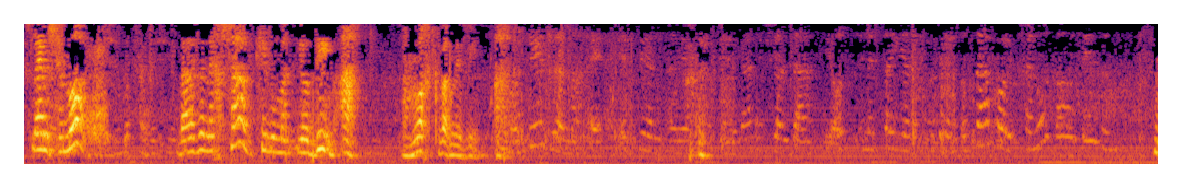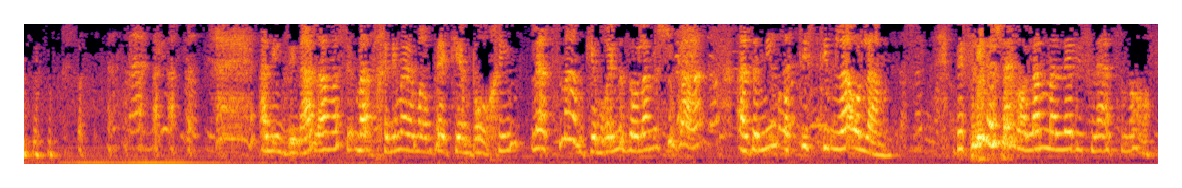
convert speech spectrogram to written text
יש להם שמות. ואז זה נחשב, כאילו יודעים, אה, המוח כבר מבין. אה. אני מבינה למה מאבחנים היום הרבה, כי הם בורחים לעצמם, כי הם רואים איזה עולם משוגע, אז הם נהיים אוטיסטים לעולם. בפנים יש להם עולם מלא בפני עצמו.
